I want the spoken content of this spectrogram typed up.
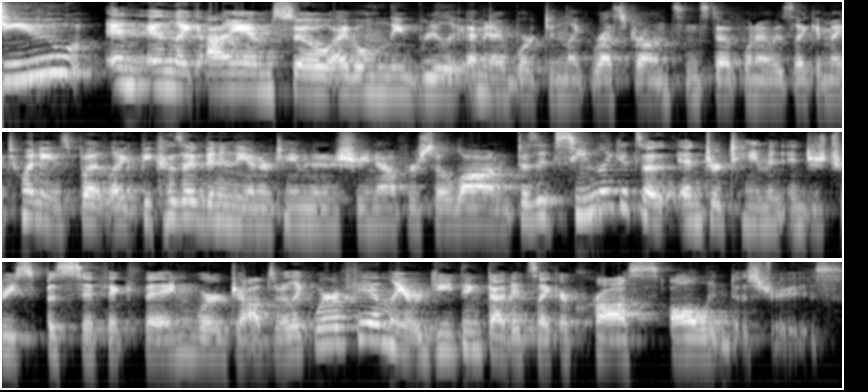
Do you and and like I am so I've only really I mean I worked in like restaurants and stuff when I was like in my 20s but like because I've been in the entertainment industry now for so long does it seem like it's a entertainment industry specific thing where jobs are like we're a family or do you think that it's like across all industries?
